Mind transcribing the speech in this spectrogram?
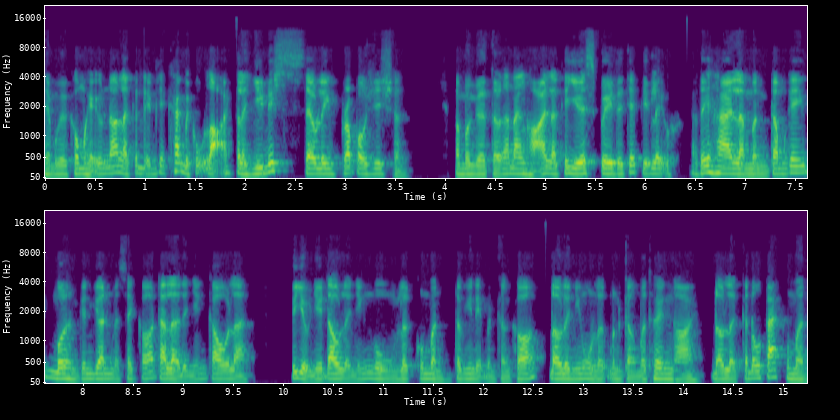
thì mọi người không hiểu nó là cái điểm khác biệt cốt lõi là unique selling proposition mà mọi người tưởng anh đang hỏi là cái USP để chép dữ liệu và thứ hai là mình trong cái mô hình kinh doanh mình sẽ có trả lời được những câu là ví dụ như đâu là những nguồn lực của mình trong doanh nghiệp mình cần có đâu là những nguồn lực mình cần phải thuê ngoài đâu là cái đối tác của mình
